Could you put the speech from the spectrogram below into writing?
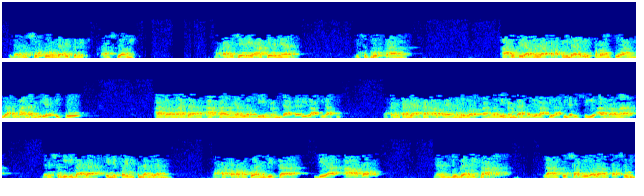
Tidak bersyukur dari kenikmatan suami. Maka di sini akhirnya disebutkan Aku tidak mendapati dari perempuan yang mana dia itu agama dan akalnya lebih rendah dari laki-laki. Maka ditanyakan apa yang menyebabkan lebih rendah dari laki-laki dari segi agama, dari segi ibadah, ini poin pendalilannya. Maka perempuan jika dia abok dan juga nifas, lam tusali wa lam tasum.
